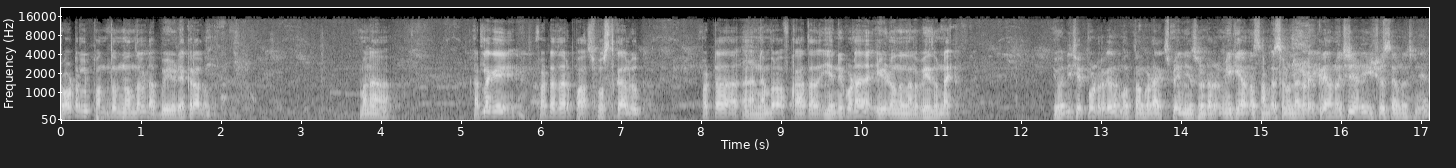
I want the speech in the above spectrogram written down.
టోటల్ పంతొమ్మిది వందల డెబ్బై ఏడు ఎకరాలు ఉంది. మన అట్లాగే పట్టాదారు పాస్ పుస్తకాలు పట్టా నెంబర్ ఆఫ్ ఖాతా ఇవన్నీ కూడా ఏడు వందల నలభై ఐదు ఉన్నాయి. ఇవన్నీ చెప్పి ఉంటారు కదా మొత్తం కూడా ఎక్స్ప్లెయిన్ చేసి ఉంటారు మీకు ఏమైనా సమస్యలు ఉన్నా కూడా ఇక్కడ ఏమైనా వచ్చినాయండి ఇష్యూస్ ఏమైనా వచ్చినాయా?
